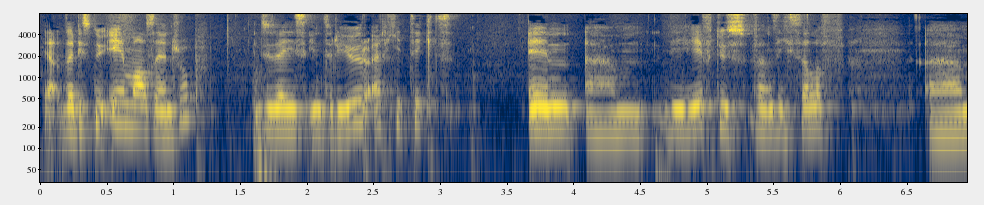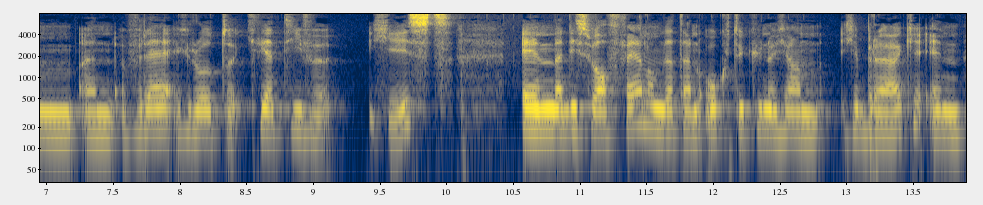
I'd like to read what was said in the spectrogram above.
ja, dat is nu eenmaal zijn job. Dus hij is interieurarchitect en um, die heeft dus van zichzelf um, een vrij grote creatieve geest. En dat is wel fijn om dat dan ook te kunnen gaan gebruiken en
